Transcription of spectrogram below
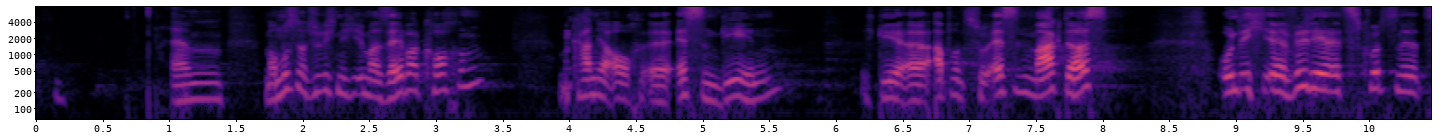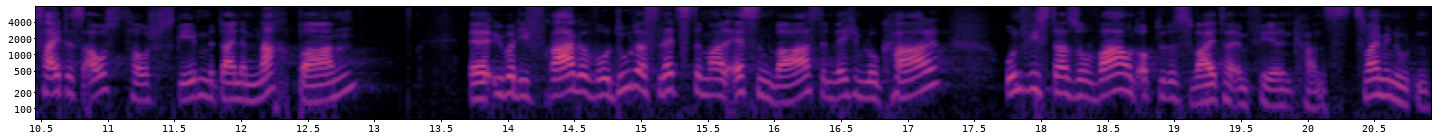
Ähm, man muss natürlich nicht immer selber kochen. Man kann ja auch äh, essen gehen. Ich gehe äh, ab und zu essen, mag das. Und ich äh, will dir jetzt kurz eine Zeit des Austauschs geben mit deinem Nachbarn äh, über die Frage, wo du das letzte Mal essen warst, in welchem Lokal und wie es da so war und ob du das weiterempfehlen kannst. Zwei Minuten.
